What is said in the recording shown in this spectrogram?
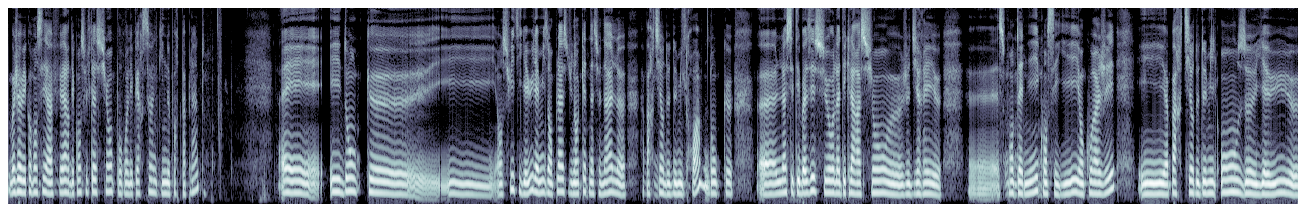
moi j'avais commencé à faire des consultations pour les personnes qui ne portent pas plainte. Et, et donc, euh, et ensuite, il y a eu la mise en place d'une enquête nationale euh, à partir de 2003. Donc euh, là, c'était basé sur la déclaration, euh, je dirais, euh, spontanée, conseillée, encouragée. Et à partir de 2011, il y a eu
